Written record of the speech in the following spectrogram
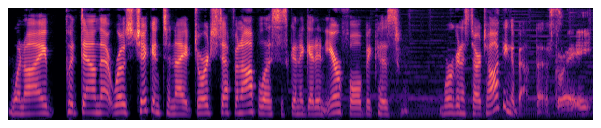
when I put down that roast chicken tonight, George Stephanopoulos is going to get an earful because we're going to start talking about this. Great.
